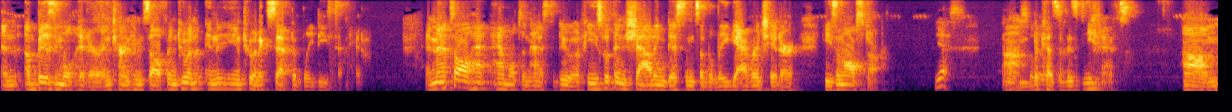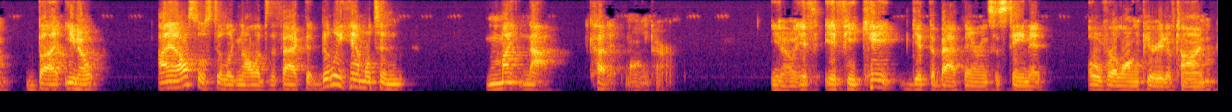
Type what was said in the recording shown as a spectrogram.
an abysmal hitter and turned himself into an, an, into an acceptably decent hitter. And that's all ha- Hamilton has to do. If he's within shouting distance of a league average hitter, he's an all star. Yes, um, because of his defense. Um, but you know, I also still acknowledge the fact that Billy Hamilton might not cut it long term you know, if if he can't get the bat there and sustain it over a long period of time,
